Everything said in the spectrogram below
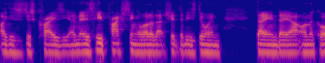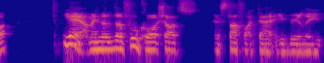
like this is just crazy? And is he practicing a lot of that shit that he's doing day in day out on the court? Yeah, I mean the, the full court shots and stuff like that. He really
